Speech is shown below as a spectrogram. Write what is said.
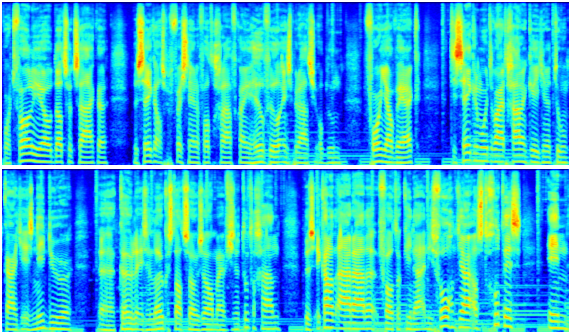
portfolio, dat soort zaken. Dus zeker als professionele fotograaf kan je heel veel inspiratie opdoen voor jouw werk. Het is zeker de moeite waard. Ga er een keertje naartoe. Een kaartje is niet duur. Uh, Keulen is een leuke stad sowieso om eventjes naartoe te gaan. Dus ik kan het aanraden, Fotokina. En die is volgend jaar, als het goed is, in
